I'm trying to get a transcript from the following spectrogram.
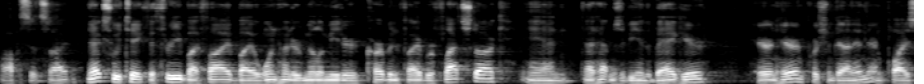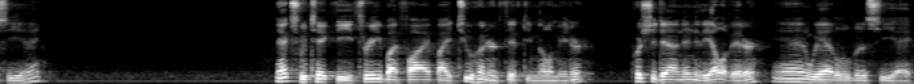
opposite side. Next we take the 3 by 5 by 100 millimeter carbon fiber flat stock and that happens to be in the bag here. Here and here and push them down in there and apply CA. Next we take the 3 by 5 by 250 millimeter, push it down into the elevator and we add a little bit of CA.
